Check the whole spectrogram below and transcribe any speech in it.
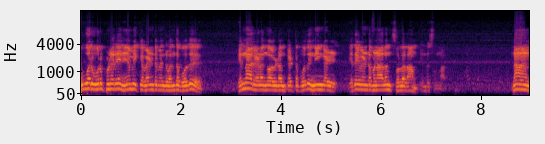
ஒவ்வொரு உறுப்பினரை நியமிக்க வேண்டும் என்று வந்தபோது என்ஆர் இளங்கோவிடம் கேட்டபோது நீங்கள் எதை வேண்டுமானாலும் சொல்லலாம் என்று சொன்னார். நான்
